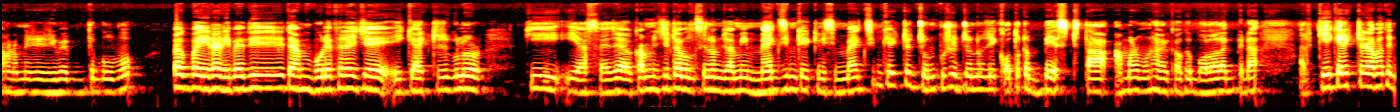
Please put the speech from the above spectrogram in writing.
এখন আমি রিভাইভ দিতে বলব। ভাই, এরা রিভাইভ দিতে দিতে আমি বলে ফেলাই যে এই ক্যারেক্টারগুলোর কি আছে? যাই হোক, আমি যেটা বলছিলাম যে আমি ম্যাক্সিম ক্যারেক্টার নিয়েছি ম্যাক্সিম ক্যারেক্টার জোনপুষের জন্য যে কতটা বেস্ট তা আমার মনে হয় কাউকে বলা লাগবে না। আর কে ক্যারেক্টার আমাদের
